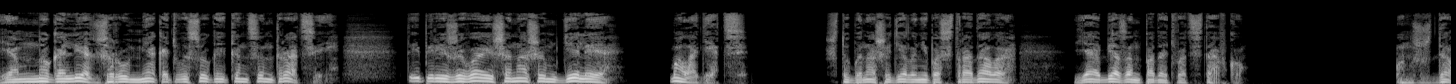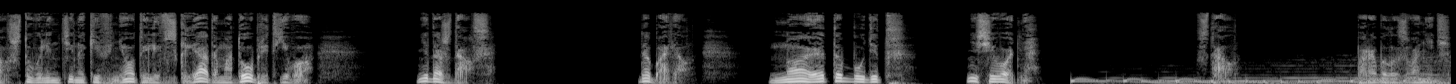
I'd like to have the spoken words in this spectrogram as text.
Я много лет жру мякоть высокой концентрации. Ты переживаешь о нашем деле. Молодец. Чтобы наше дело не пострадало, я обязан подать в отставку. Он ждал, что Валентина кивнет или взглядом одобрит его. Не дождался. Добавил. Но это будет не сегодня. Встал. Пора было звонить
